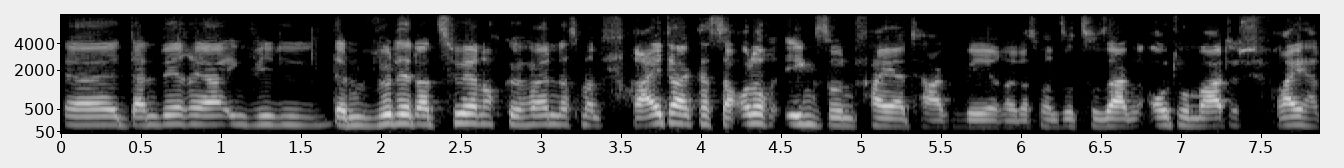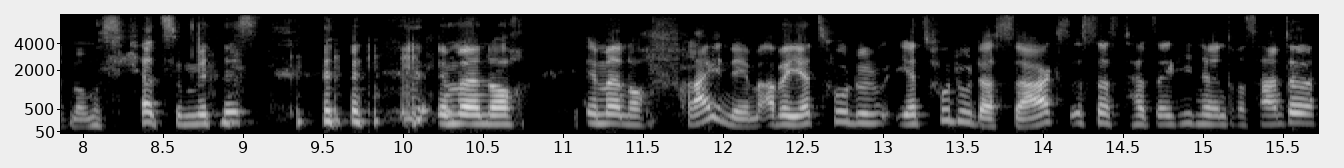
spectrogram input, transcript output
äh, dann wäre ja irgendwie, dann würde dazu ja noch gehören, dass man Freitag, dass da auch noch irgend so ein Feiertag wäre, dass man sozusagen automatisch frei hat. Man muss sich ja zumindest immer noch immer noch frei nehmen. Aber jetzt wo, du, jetzt, wo du das sagst, ist das tatsächlich eine interessante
